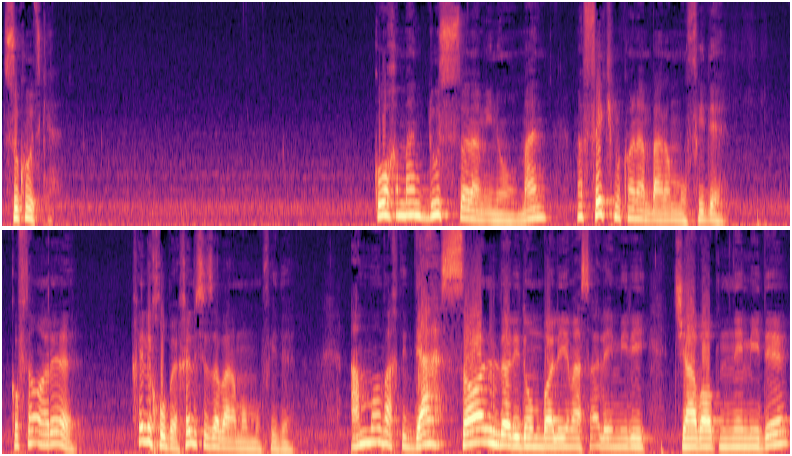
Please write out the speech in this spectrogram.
سکوت کرد. گفت من دوست دارم اینو. من من فکر می‌کنم برام مفیده. گفتم آره. خیلی خوبه خیلی چیزا برام مفیده. اما وقتی ده سال داری دنبال یه مسئله میری جواب نمیده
